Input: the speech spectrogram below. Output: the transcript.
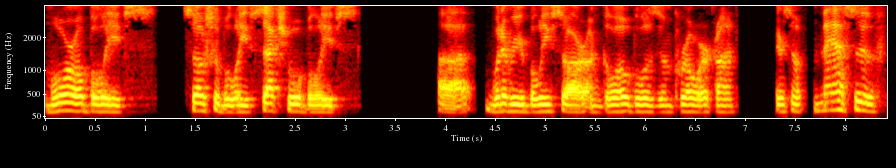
moral beliefs social beliefs sexual beliefs uh, whatever your beliefs are on globalism, pro or con. There's a massive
